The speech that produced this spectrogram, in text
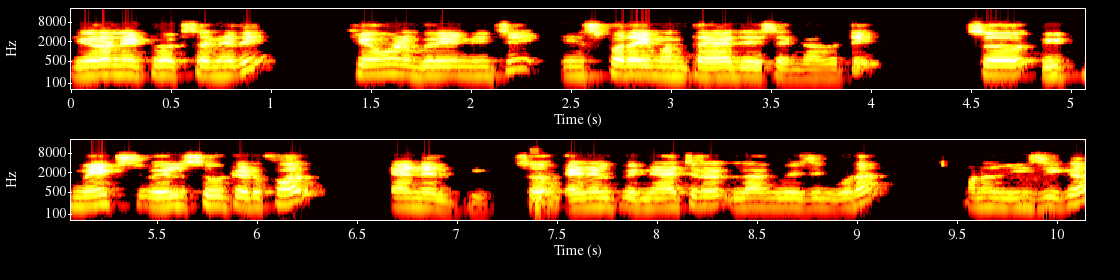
neural networks అనేది హ్యూమన్ బ్రెయిన్ నుంచి ఇన్స్పైర్ అయ్యి మనం తయారు చేసాం కాబట్టి so it makes well suited for NLP so NLP natural language కూడా మనం ఈజీగా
